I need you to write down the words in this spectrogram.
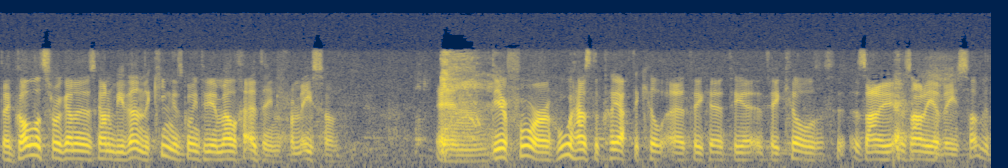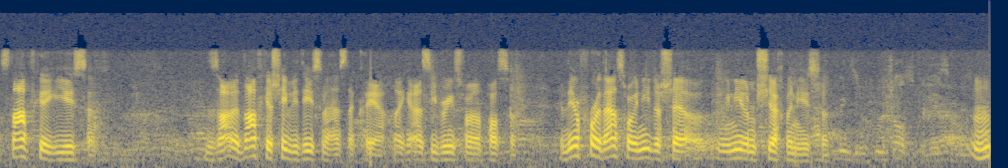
the Golitz we're gonna, is going to be then, the king is going to be a Melech Edom from Esau. And therefore, who has the koyach to kill uh, to, to, to kill Zari of Esau? It's Nafka Yosef. Like as he brings from Apostle and therefore that's why we need a she- we need a Mashiach ben Yisra. Mm-hmm.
